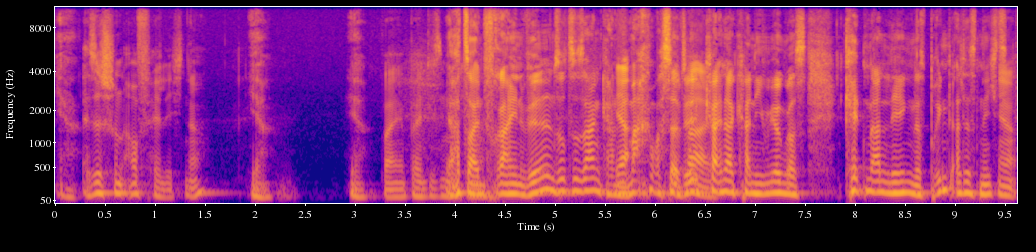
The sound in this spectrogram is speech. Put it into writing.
Ja. Es ist schon auffällig, ne? Ja. Ja. Bei, bei diesem er hat seinen freien Willen sozusagen, kann ja, machen, was er total. will. Keiner kann ihm irgendwas Ketten anlegen, das bringt alles nichts. Ja.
